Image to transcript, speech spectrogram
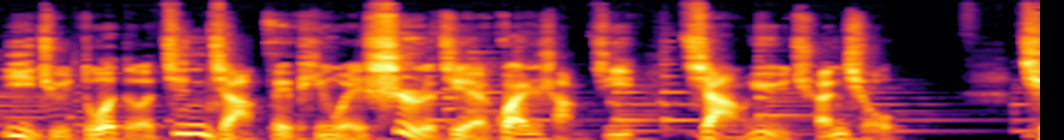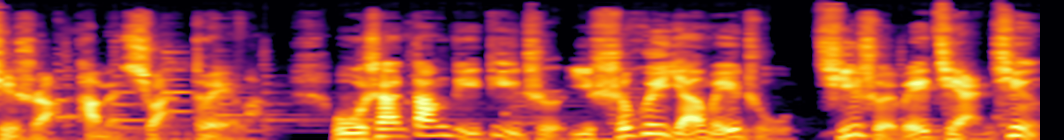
一举夺得金奖，被评为世界观赏鸡，享誉全球。其实啊，他们选对了。武山当地地质以石灰岩为主，其水为碱性，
